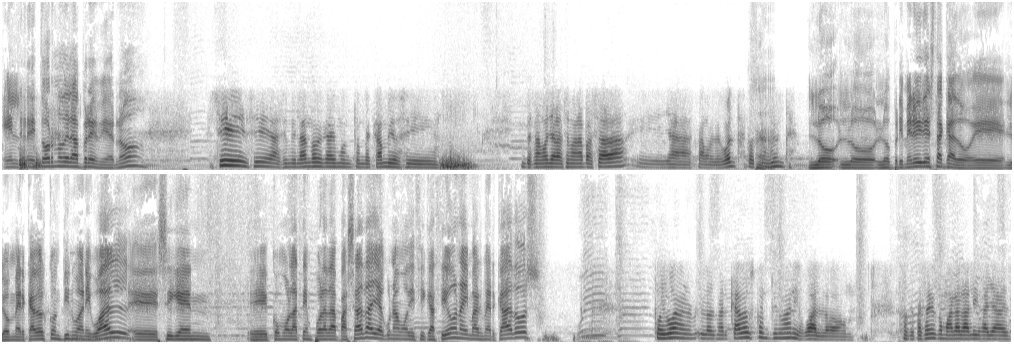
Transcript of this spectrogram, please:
el, retorno de la Premier, ¿no? Sí, sí, asimilando que hay un montón de cambios y empezamos ya la semana pasada y ya estamos de vuelta totalmente. Lo, lo, lo primero y destacado, eh, ¿los mercados continúan igual? Eh, ¿Siguen eh, como la temporada pasada? ¿Hay alguna modificación? ¿Hay más mercados? Pues bueno, los mercados continúan igual. Lo, lo que pasa es que como ahora la liga ya es,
